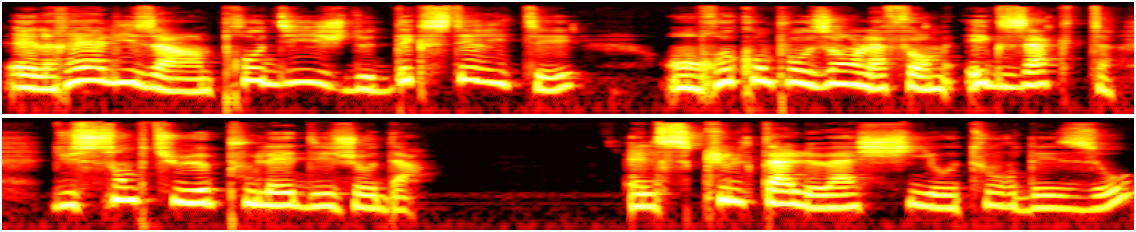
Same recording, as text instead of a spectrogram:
elle réalisa un prodige de dextérité en recomposant la forme exacte du somptueux poulet des Jodas. Elle sculpta le hachis autour des os,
